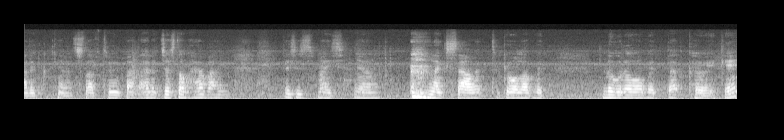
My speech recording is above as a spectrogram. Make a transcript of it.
other you know stuff too but I just don't have any this is my you know like salad to go along with noodle with that curry okay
